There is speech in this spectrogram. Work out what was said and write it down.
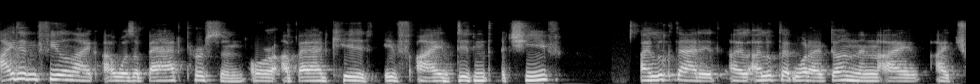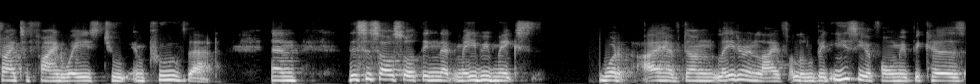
I didn't feel like I was a bad person or a bad kid if I didn't achieve I looked at it, I, I, looked at what I've done, and I, I tried to find ways to improve that. And this is also a thing that maybe makes what I have done later in life a little bit easier for me because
